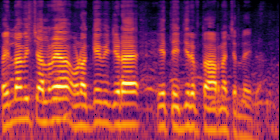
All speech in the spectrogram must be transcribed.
ਪਹਿਲਾਂ ਵੀ ਚੱਲ ਰਿਹਾ, ਹੁਣ ਅੱਗੇ ਵੀ ਜਿਹੜਾ ਇਹ ਤੇਜ਼ੀ ਰਫ਼ਤਾਰ ਨਾਲ ਚੱਲੇਗਾ।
